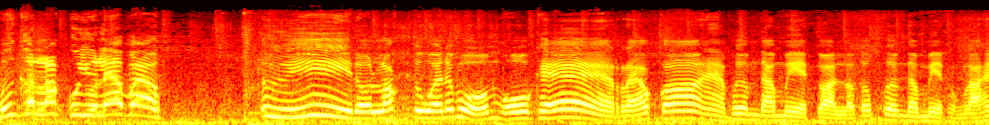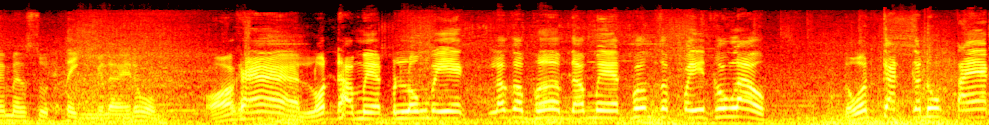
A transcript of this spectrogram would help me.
มึงก็ล็อกกูอยู่แล้วเปล่าเอ้ยโดนล็อกตัวนะผมโอเค แล้วก็เพิ่มดาเมจก่อน เราต้องเพิ่มดาเมจของเราให้มันสุดติ่งไปเลยนะผมโอเคลดดาเมจมันลงไปอีก แล้วก็เพิ่มดาเมจเพิ่มสปีดของเรา โดนกัดกระดูกแตก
